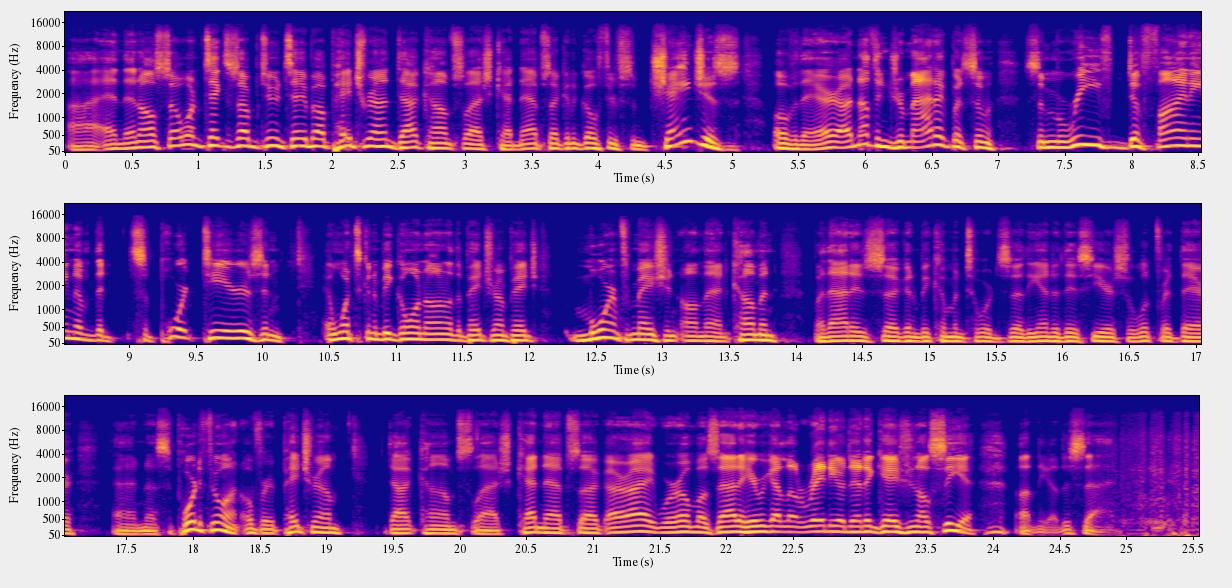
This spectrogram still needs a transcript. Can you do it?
Uh, and then also, I want to take this opportunity to tell you about patreon.com slash kennapzok. I'm going to go through some changes over there. Uh, nothing dramatic, but some, some redefining of the support tiers and, and what's going to be going on on the Patreon page page. More information on that coming, but that is uh, going to be coming towards uh, the end of this year. So look for it there and uh, support if you want over at patreon.com slash kennapzok. All right, we're almost out of here. We got a little radio dedication. I'll see you on the other side.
